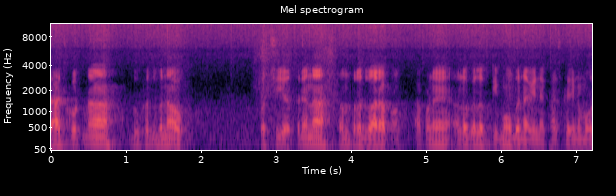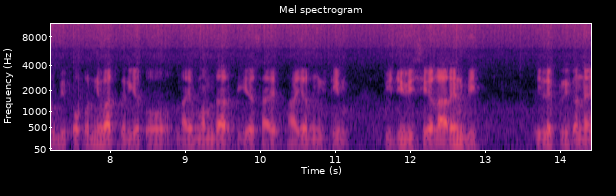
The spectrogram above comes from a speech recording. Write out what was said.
રાજકોટના દુઃખદ બનાવ, પછી અત્રેના તંત્ર દ્વારા પણ આપણે અલગ અલગ ટીમો બનાવીને, ખાસ કરીને મોરબી પ્રોપરની વાત કરીએ તો નાયબ મામદાર પીએસઆઈ ફાયરની ટીમ પીજીવીસીએલ આરએનબી ઇલેક્ટ્રિક અને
